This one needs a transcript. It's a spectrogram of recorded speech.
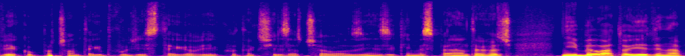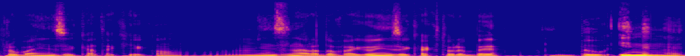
wieku, początek XX wieku, tak się zaczęło z językiem Esperanto, choć nie była to jedyna próba języka takiego międzynarodowego, języka, który by był inny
